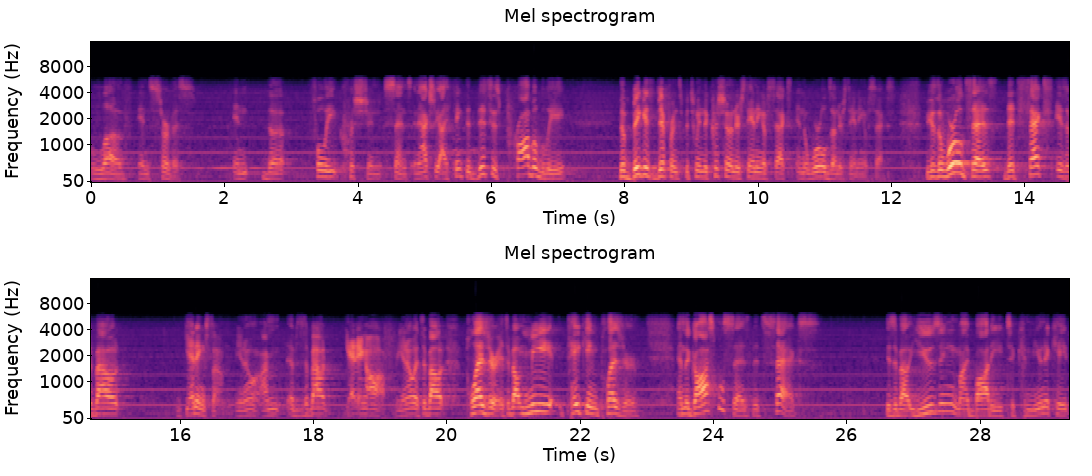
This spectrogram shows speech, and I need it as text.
love and service in the fully Christian sense. And actually, I think that this is probably the biggest difference between the Christian understanding of sex and the world's understanding of sex. Because the world says that sex is about getting some, you know, I'm, it's about getting off, you know, it's about pleasure, it's about me taking pleasure. And the gospel says that sex is about using my body to communicate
